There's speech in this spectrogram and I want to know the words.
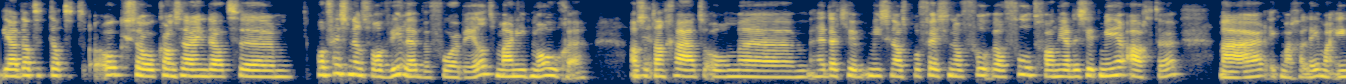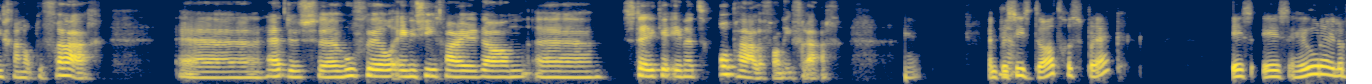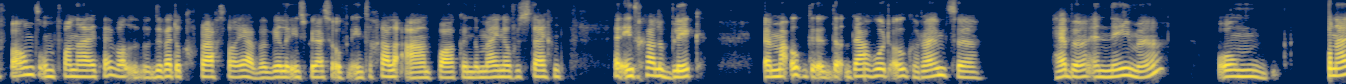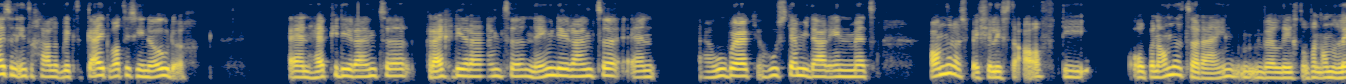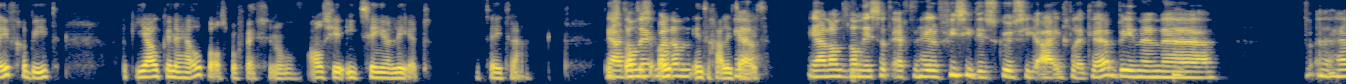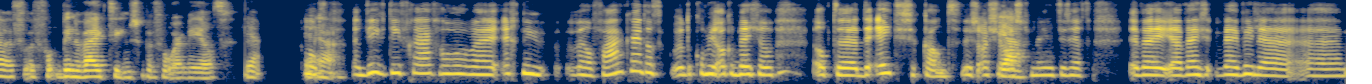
ja, dat, dat het ook zo kan zijn dat uh, professionals wel willen, bijvoorbeeld, maar niet mogen. Als het dan gaat om uh, dat je misschien als professional voel, wel voelt van ja, er zit meer achter, maar ik mag alleen maar ingaan op de vraag. Uh, hè, dus uh, hoeveel energie ga je dan uh, steken in het ophalen van die vraag? Ja. En precies ja. dat gesprek, is, is heel relevant om vanuit, hè, er werd ook gevraagd van ja, we willen inspiratie over een integrale aanpak, een domeinoverstijgend eh, integrale blik. En, eh, maar ook daar hoort ook ruimte hebben en nemen om vanuit een integrale blik te kijken wat is hier nodig. En heb je die ruimte, krijg je die ruimte, neem je die ruimte en hoe, werk je, hoe stem je daarin met andere specialisten af die op een ander terrein, wellicht op een ander leefgebied, jou kunnen helpen als professional als je iets signaleert, et cetera. Dus ja, dan, dat is maar dan, integraliteit. Ja, ja dan, dan is het echt een hele visiediscussie eigenlijk hè, binnen, uh, binnen wijkteams bijvoorbeeld. Ja. Klopt. Ja. En die, die vragen horen wij echt nu wel vaker. Dat, dan kom je ook een beetje op de, de ethische kant. Dus als je ja. als gemeente zegt, eh, wij, wij, wij willen uh,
